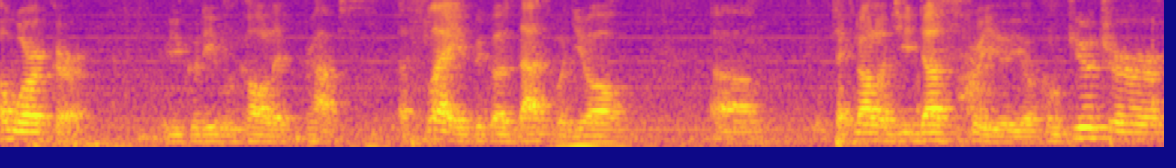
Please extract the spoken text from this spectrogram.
a worker. You could even call it perhaps a slave because that's what your um, technology does for you. Your computer,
